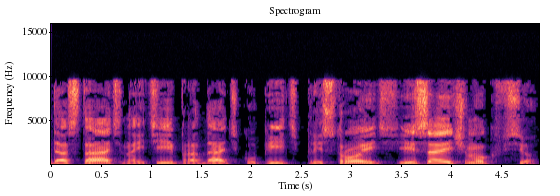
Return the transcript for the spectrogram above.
Достать, найти, продать, купить, пристроить, Исаич мог все.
